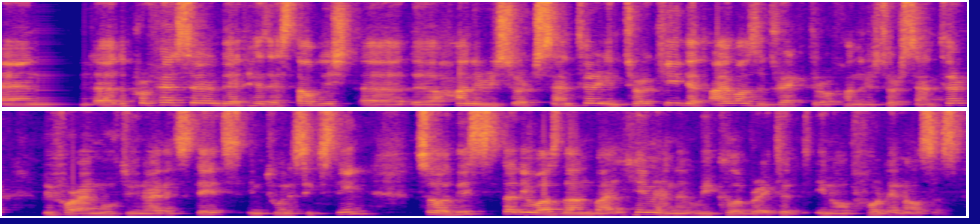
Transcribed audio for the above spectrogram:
And uh, the professor that has established uh, the Honey Research Center in Turkey, that I was the director of Honey Research Center before I moved to United States in 2016. So this study was done by him, and we collaborated, you know, for the analysis.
